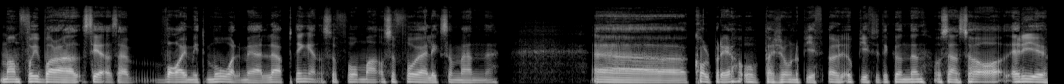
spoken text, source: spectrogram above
man får ju bara se så här, vad är mitt mål med löpningen. Så får man, och så får jag liksom en eh, koll på det och personuppgifter uppgifter till kunden. Och sen så är det ju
